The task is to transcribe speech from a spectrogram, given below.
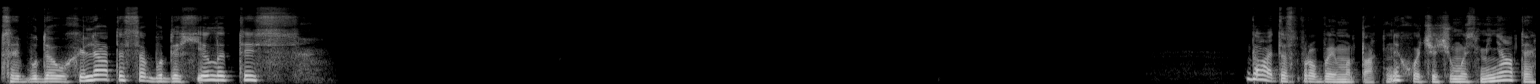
Цей буде ухилятися, буде хилитись. Давайте спробуємо так. Не хочу чомусь міняти.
